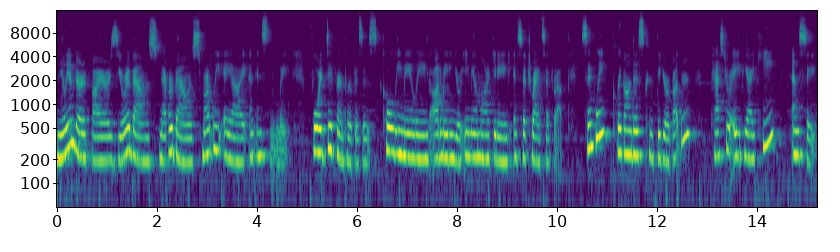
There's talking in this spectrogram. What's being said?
Million Verifier, Zero Bounce, Never Bounce, Smartly AI, and Instantly for different purposes, cold emailing, automating your email marketing, etc, etc. Simply click on this configure button, paste your API key, and save,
